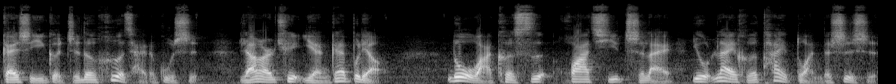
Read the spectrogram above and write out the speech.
该是一个值得喝彩的故事，然而却掩盖不了诺瓦克斯花期迟来又奈何太短的事实。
